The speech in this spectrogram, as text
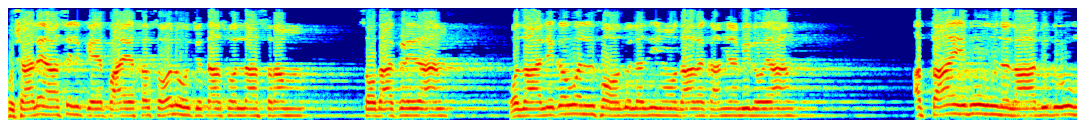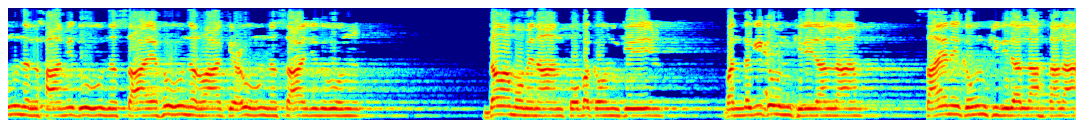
خوشحال حاصل کے پائے خرسولو چتاسو اللہ سرم سودا کرے دا۔ وذالک والفوز اللذی مودار کامیابی لویا۔ الطائبون العابدون الحامدون الصائحون الراكعون الساجدون دوا مومنان، توبہ کو ان کی بندگی کو ان کی لید اللہ، سائنے کو ان کی لید اللہ تعالی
